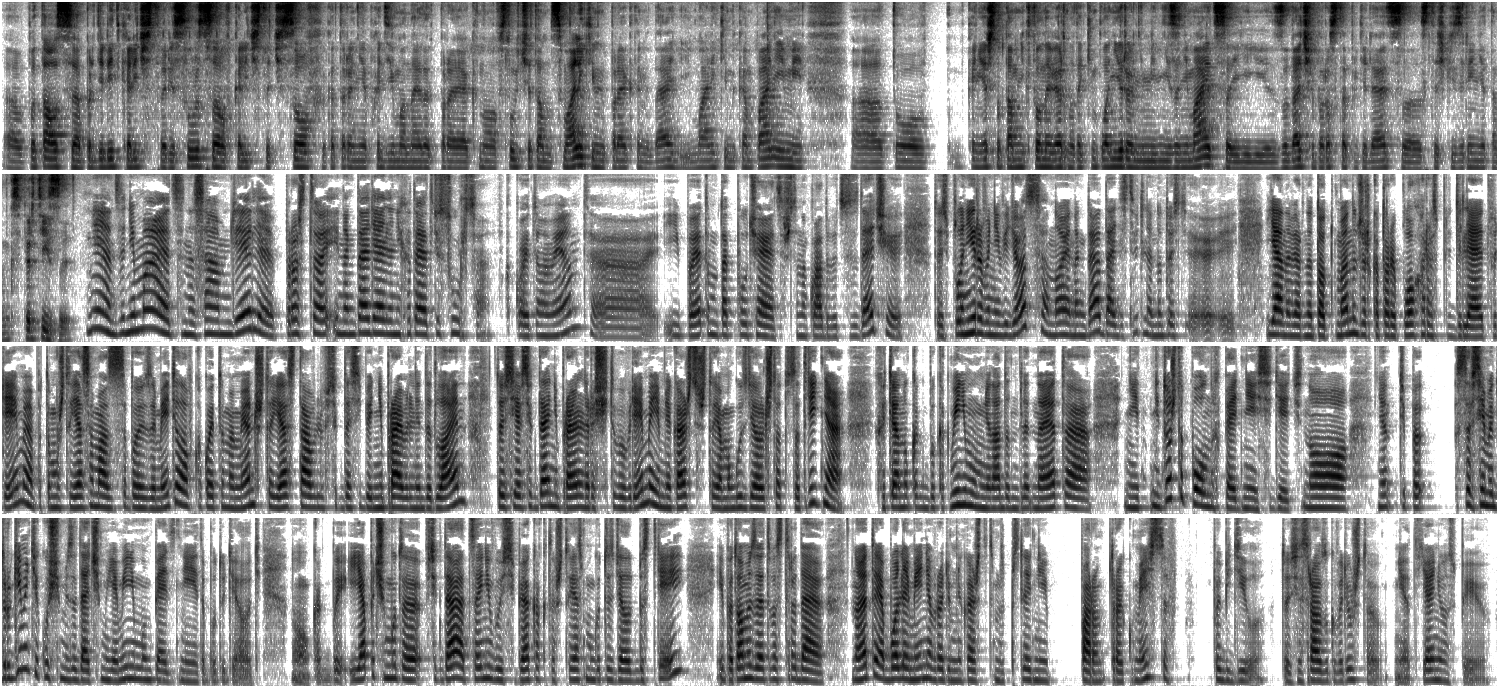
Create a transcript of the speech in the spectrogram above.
Э, пытался определить количество ресурсов, количество часов, которые необходимо на этот проект, но в случае там с маленькими проектами, да, и маленькими компаниями, э, то конечно, там никто, наверное, таким планированием не занимается, и задачи просто определяются с точки зрения там экспертизы. Нет, занимается на самом деле. Просто иногда реально не хватает ресурса в какой-то момент, э, и поэтому так получается, что накладываются задачи. То есть планирование ведется, но иногда, да, действительно, ну то есть э, э, я, наверное, тот менеджер, который плохо распределяет время, потому что я сама за собой заметила в какой-то момент, что я ставлю всегда себе неправильный дедлайн, то есть я всегда неправильно рассчитываю время, и мне кажется, что я могу сделать что-то за три дня, хотя, ну, как бы, как минимум мне надо на это не, не то, что полных пять дней сидеть, но мне, типа со всеми другими текущими задачами я минимум пять дней это буду делать. Ну, как бы, я почему-то всегда оцениваю себя как-то, что я смогу это сделать быстрее, и потом из-за этого страдаю. Но это я более-менее, вроде, мне кажется, там за последние пару-тройку месяцев победила. То есть я сразу говорю, что нет, я не успею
